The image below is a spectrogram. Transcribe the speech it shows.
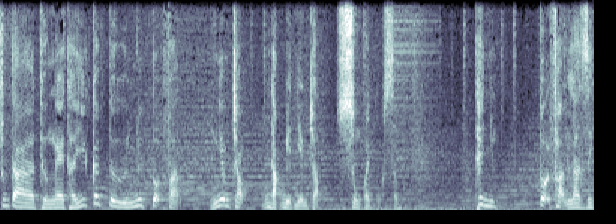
Chúng ta thường nghe thấy các từ như tội phạm, nghiêm trọng, đặc biệt nghiêm trọng xung quanh cuộc sống. Thế nhưng, tội phạm là gì?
